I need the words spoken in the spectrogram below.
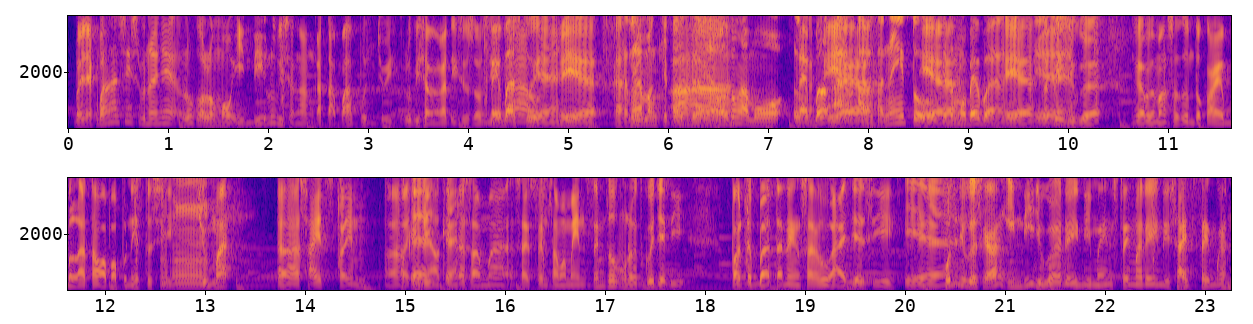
banyak banget sih sebenarnya lu kalau mau indie lu bisa ngangkat apa pun cuy lu bisa ngangkat isu sosial Bebas tuh ya. iya Karena Lu- emang kita Ah, dari awal tuh nggak mau label, Iya. al- alasannya itu Iya. kita mau bebas. Iya, Iya. tapi juga nggak bermaksud untuk label atau apa pun itu sih. Cuma eh, side stream eh, Oke, indie- eh, sama side stream sama mainstream tuh menurut gue jadi perdebatan yang seru aja sih. Iya. Pun juga sekarang indie juga ada indie mainstream, ada indie side stream kan.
